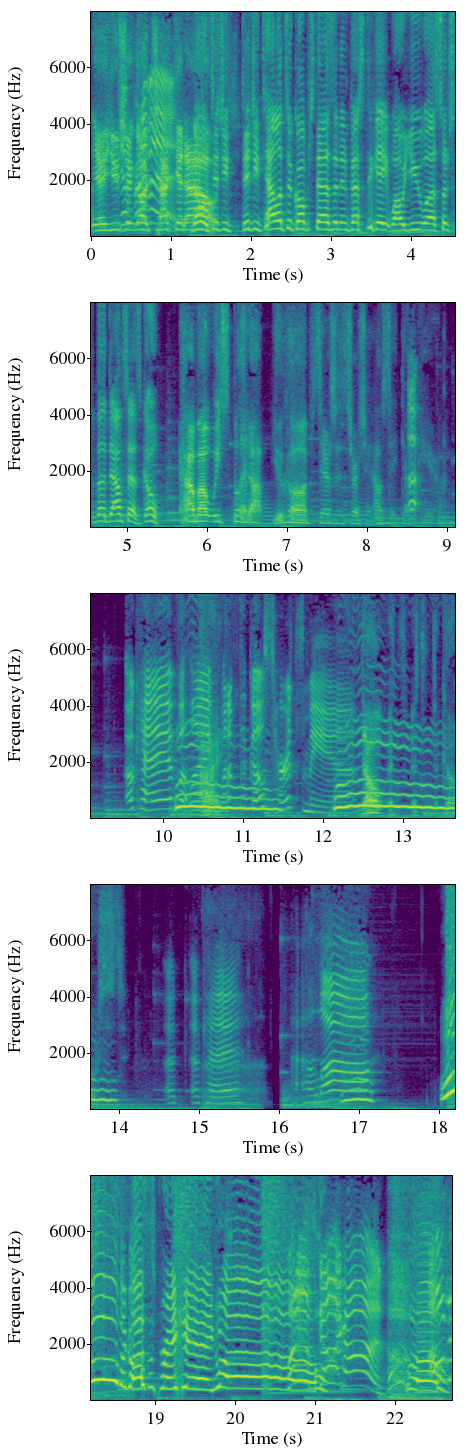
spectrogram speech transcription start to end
Yeah, you Get should rid go of check it it out. No, did you did you tell her to go upstairs and investigate while you uh, search the downstairs? Go. How about we split up? You go upstairs and search it. I'll stay down Uh, here. Okay, but like, what if the ghost hurts me? No, it's, it's the ghost. O- okay. H- Hello. Woo! The glass is breaking. Whoa! What is going on? Whoa! Oh no!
